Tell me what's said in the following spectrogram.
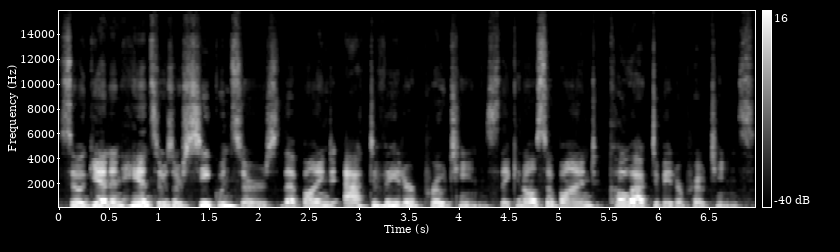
So again, enhancers are sequencers that bind activator proteins. They can also bind coactivator proteins.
